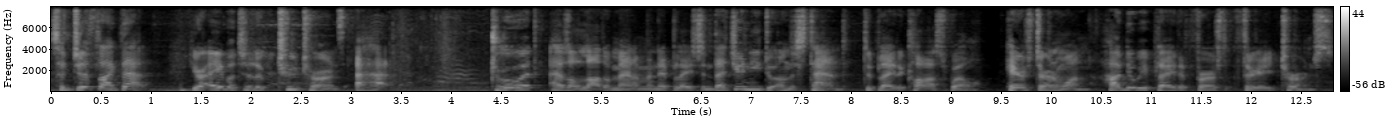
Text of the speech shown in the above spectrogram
So just like that, you're able to look 2 turns ahead. Druid has a lot of mana manipulation that you need to understand to play the class well. Here's turn 1. How do we play the first 3 turns?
